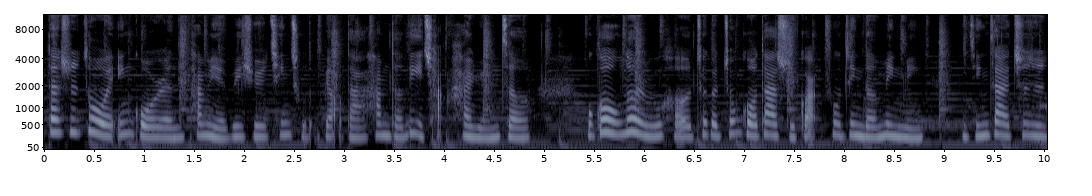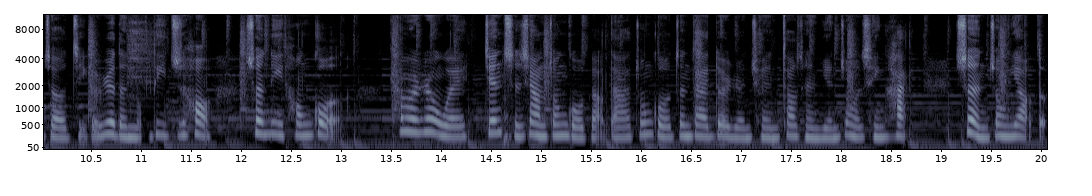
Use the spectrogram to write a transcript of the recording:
但是作为英国人，他们也必须清楚地表达他们的立场和原则。不过无论如何，这个中国大使馆附近的命名已经在支持者几个月的努力之后顺利通过了。他们认为，坚持向中国表达中国正在对人权造成严重的侵害是很重要的，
